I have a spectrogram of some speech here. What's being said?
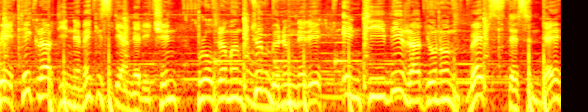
ve tekrar dinlemek isteyenler için programın tüm bölümleri NTV Radyo'nun web sitesinde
